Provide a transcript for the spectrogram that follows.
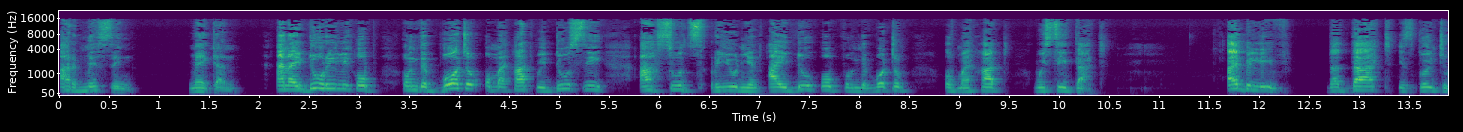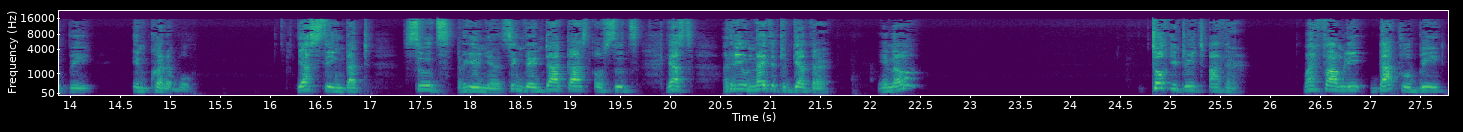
are missing Meghan. And I do really hope from the bottom of my heart we do see a Suits reunion. I do hope from the bottom of my heart we see that. I believe that that is going to be incredible. Just seeing that Suits reunion, seeing the entire cast of Suits just reunited together, you know, talking to each other my family, that will be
